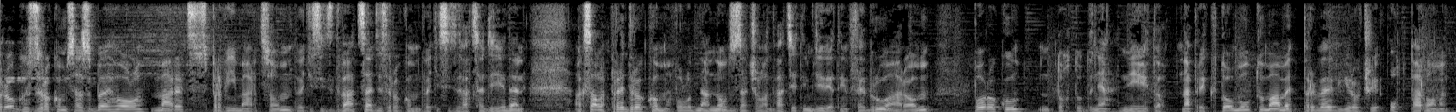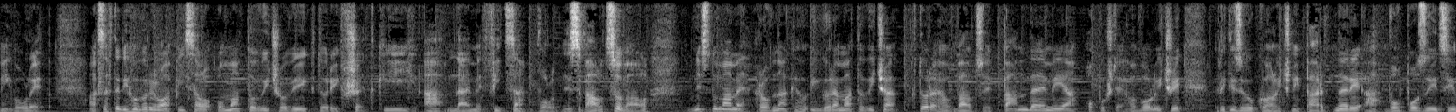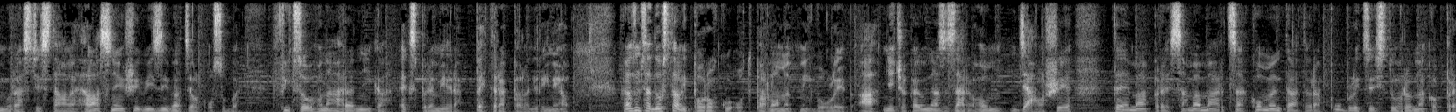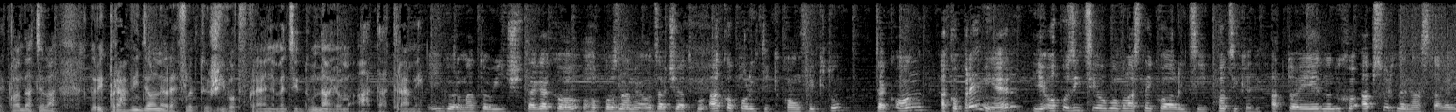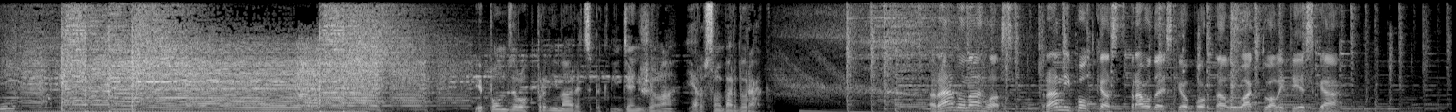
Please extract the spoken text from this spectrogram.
Rok s rokom sa zbehol, marec s 1. marcom 2020 s rokom 2021. Ak sa ale pred rokom volebná noc začala 29. februárom, po roku tohto dňa nie je to. Napriek tomu tu máme prvé výročie od parlamentných volieb. Ak sa vtedy hovorilo a písalo o Matovičovi, ktorý všetkých a najmä Fica volebne zvalcoval, dnes tu máme rovnakého Igora Matoviča, ktorého valcuje pandémia, opúšťajú ho voliči, kritizujú koaliční partnery a v opozícii mu rastie stále hlasnejší vyzývateľ v osobe Ficovho náhradníka, expremiéra Petra Pellegriniho. Kam sme sa dostali po roku od parlamentných volieb a nečakajú nás za rohom ďalšie téma pre sama Marca, komentátora, publicistu, rovnako prekladateľa, ktorý pravidelne reflektuje život v krajine medzi Dunajom a Tatrami. Igor Matovič, tak ako ho poznáme od začiatku, ako politik konfliktu, tak on ako premiér je opozíciou vo vlastnej koalícii, hocikedy. A to je jednoducho absurdné nastavenie. Je pondelok 1. marec, pekný deň žela Jaroslav Bardorák. Ráno nahlas. Ranný podcast z pravodajského portálu Aktuality.sk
